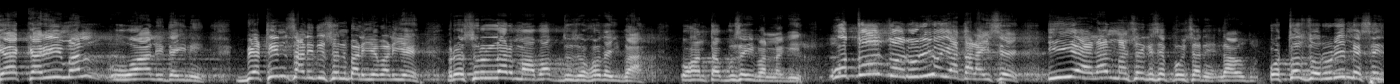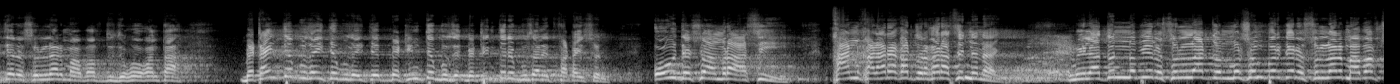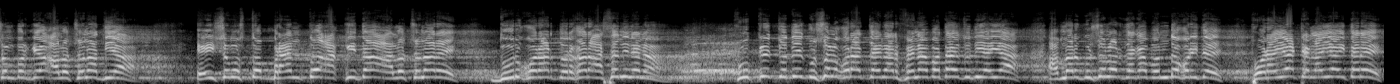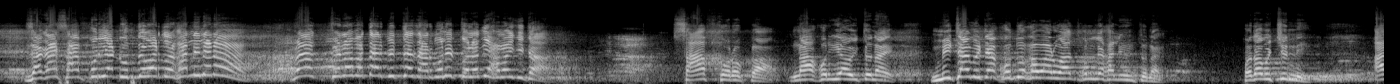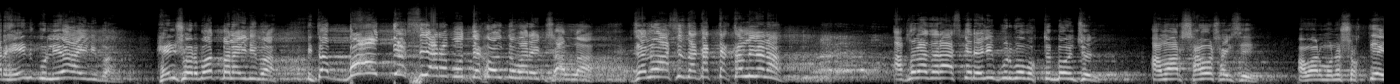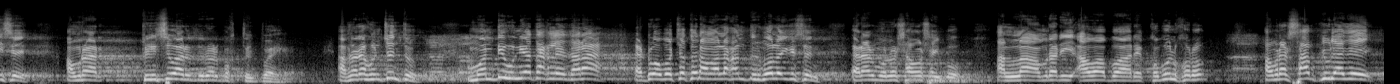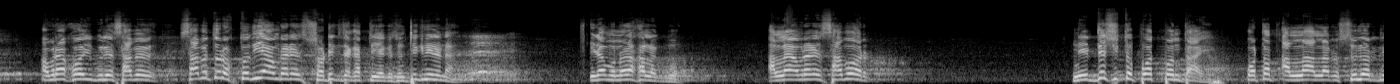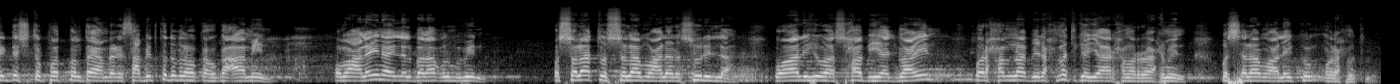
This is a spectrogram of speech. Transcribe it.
ইয়া করিমাল ওয়ালিদাইনি। বেঠিন শাড়ি দিছেন বাড়িয়ে বাড়িয়ে রসুল্লাহর মা বাপ দুজহ যাইবা ওখান তা বুঝাইবার লাগি। অত জরুরি হইয়া দাঁড়াইছে। ই এলান মানুষের কাছে পয়সা নেই। না, অত জরুরি মেসেজ যে রসুল্লাহর মা বাপ দুজহ ওখান তা বেটাইনতে বুঝাইতে বুঝাইতে বেটিনতে বুঝে বেটিনতে বুঝানিত ফাটাইছেন। ও দেশ আমরা আসি খান খাড়া রাখার দরকার আছেন না নাই? মিলাদুন নবী রসুল্লার জন্ম সম্পর্কে রসুল্লার মা বাপ সম্পর্কে আলোচনা দিয়া এই সমস্ত ভ্রান্ত আকিদা আলোচনারে দূর করার দরকার আছে না না? পুকুরিত যদি গোসল করার যায় না, আর ফেনা পাতায় যদি আইয়া আপনার গোসলের জায়গা বন্ধ করি দে ফরাইয়া ঠেলাইয়া ইতারে জায়গা সাফ করিয়া ডুব দেওয়ার দরকার না না ফেনা পাতার বিদ্যা জার্মনির তলে দিয়ে হামাই দিতা। সাফ করকা না করিয়া হইতো নাই। মিঠা মিঠা কদু খাওয়ার ওয়াজ করলে খালি হইতো নাই। কথা বুঝছেন নি? আর হেন গুলিয়া আইলিবা, হেন শরবত বানাই লিবা এটা বহুত দেখছি আরও বহুত দেখা হইতে পারে ইনশাল্লাহ যেন আছে জায়গার থাকতাম না না আপনারা যারা আজকে র্যালি পূর্ব বক্তব্য শুনছেন, আমার সাহস আইছে, আমার মনে শক্তি আইছে আমরার প্রিন্সিপাল হুজুরের বক্তব্য আপনারা শুনছেন তো? মন্ত্রী শুনিয়া থাকলে যারা একটু অবচেতন, আমার এখন দুর্বল হয়ে গেছেন এরার মনে সাহস আইব। আল্লাহ আমরার এই আওয়া বারে কবুল করো। আমরা সাপ কিউলা যে আমরা কই বলে সাবে সাবে তো রক্ত দিয়ে আমরা সঠিক জায়গার তৈরি গেছেন ঠিক নিলে না এরা মনে রাখা লাগবো আল্লাহ আমরা সাবর নির্দেশিত পথ পন্থায় অর্থাৎ আল্লাহ আল্লাহ রসুলের নির্দেশিত পথ পন্থায় আমরা সাবিত কদম হকা হকা আমিন ওমা আলাইনা ইল্লাল বালাগুল মুবিন والصلاة والسلام على رسول الله وآله وأصحابه أجمعين وارحمنا برحمتك يا أرحم الراحمين والسلام عليكم ورحمة الله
